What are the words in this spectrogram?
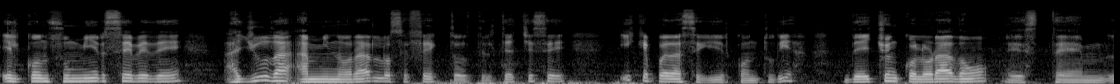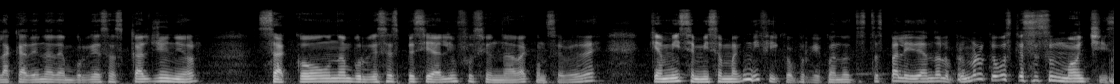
el consumir CBD ayuda a minorar los efectos del THC y que puedas seguir con tu día. De hecho, en Colorado, este, la cadena de hamburguesas Carl Jr. sacó una hamburguesa especial infusionada con CBD, que a mí se me hizo magnífico, porque cuando te estás palideando, lo primero que buscas es un monchis.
